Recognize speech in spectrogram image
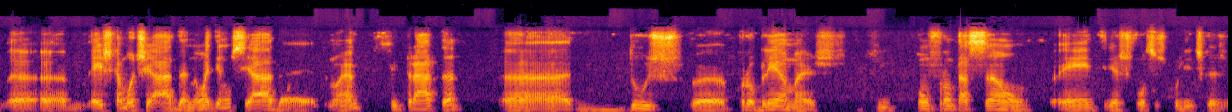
uh, é escamoteada, não é denunciada, não é? Se trata dos problemas de confrontação entre as forças políticas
